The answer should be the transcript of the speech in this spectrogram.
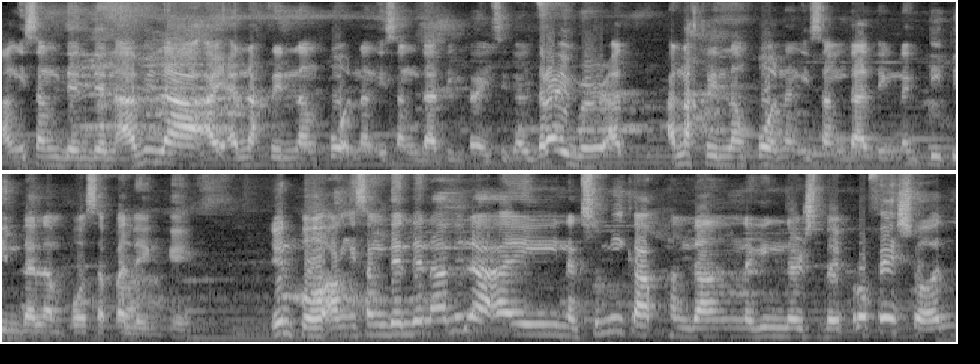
Ang isang Denden Avila ay anak rin lang po ng isang dating tricycle driver at anak rin lang po ng isang dating nagtitinda lang po sa palengke. Yun po, ang isang Denden Avila ay nagsumikap hanggang naging nurse by profession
